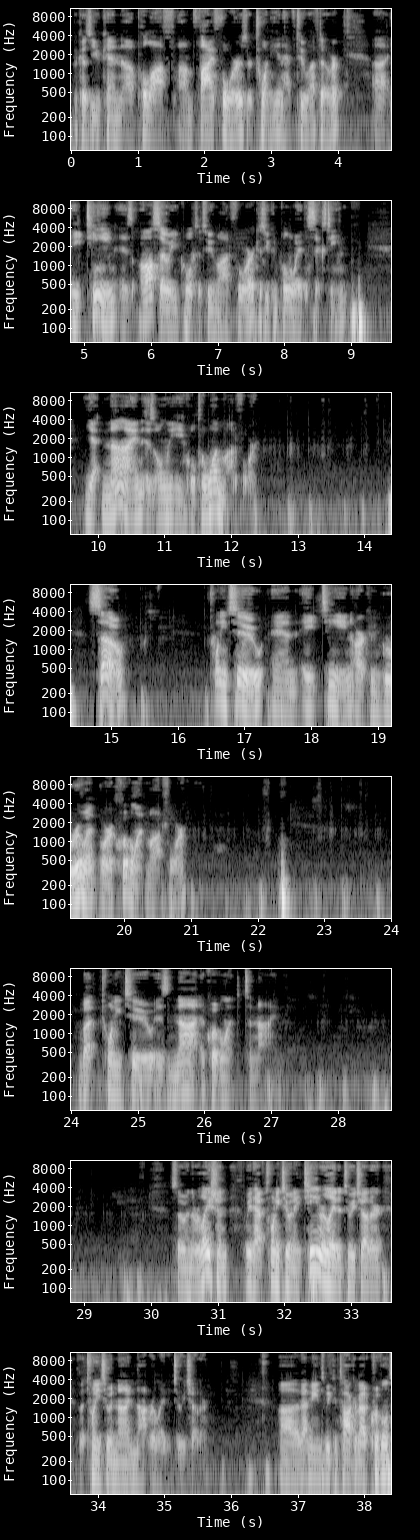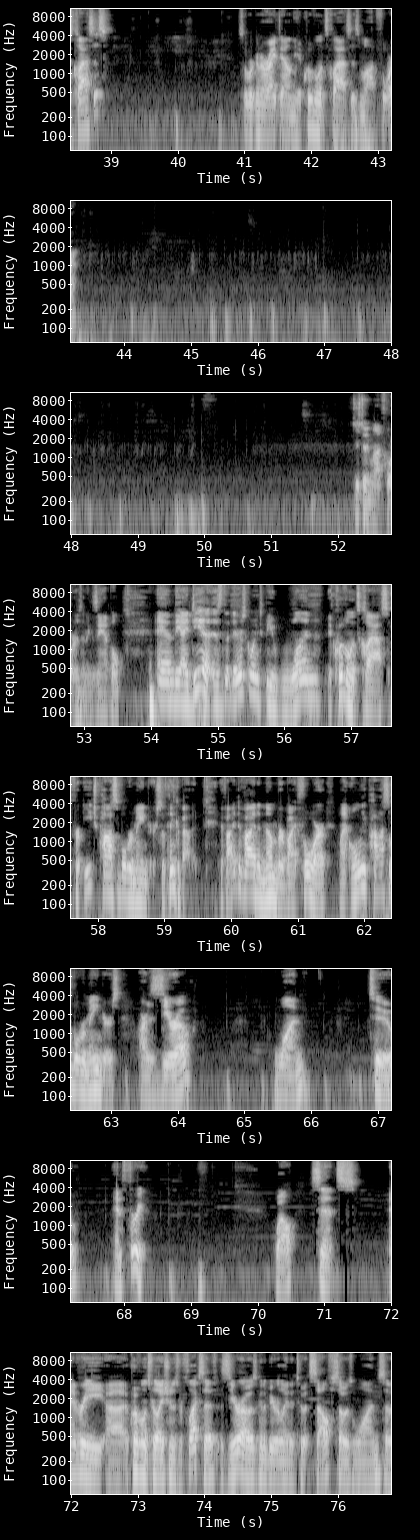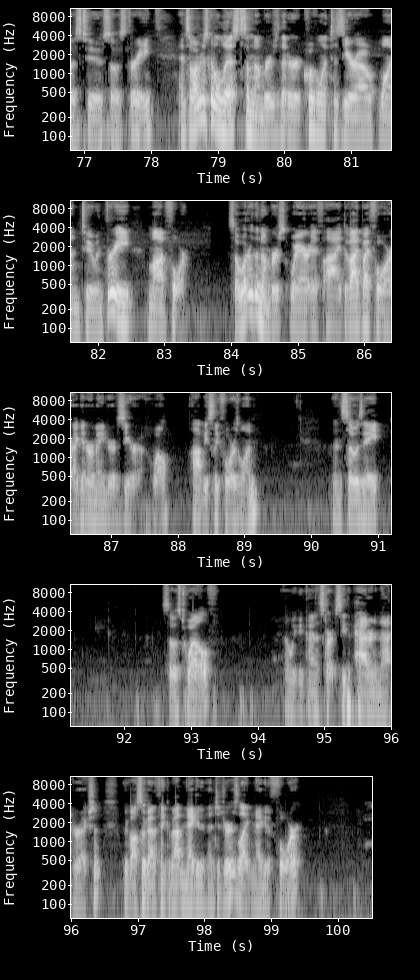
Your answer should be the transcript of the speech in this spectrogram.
because you can uh, pull off um, 5 fours or 20 and have 2 left over. Uh, 18 is also equal to 2 mod 4 because you can pull away the 16. Yet 9 is only equal to 1 mod 4. So 22 and 18 are congruent or equivalent mod 4. But 22 is not equivalent to 9. So in the relation, we'd have 22 and 18 related to each other, but 22 and 9 not related to each other. Uh, that means we can talk about equivalence classes. So we're going to write down the equivalence classes mod 4. Just doing mod 4 as an example. And the idea is that there's going to be one equivalence class for each possible remainder. So think about it. If I divide a number by 4, my only possible remainders are 0, 1, 2, and 3. Well, since every uh, equivalence relation is reflexive, 0 is going to be related to itself, so is 1, so is 2, so is 3. And so I'm just going to list some numbers that are equivalent to 0, 1, 2, and 3 mod 4. So what are the numbers where if I divide by 4, I get a remainder of 0? Well, obviously 4 is 1. Then so is 8. So is 12. And we can kind of start to see the pattern in that direction. We've also got to think about negative integers like negative 4,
